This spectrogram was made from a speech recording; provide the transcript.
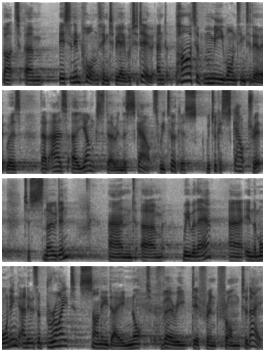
But um, it's an important thing to be able to do. And part of me wanting to do it was that as a youngster in the Scouts, we took a, we took a scout trip to Snowdon, and um, we were there uh, in the morning, and it was a bright, sunny day, not very different from today.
